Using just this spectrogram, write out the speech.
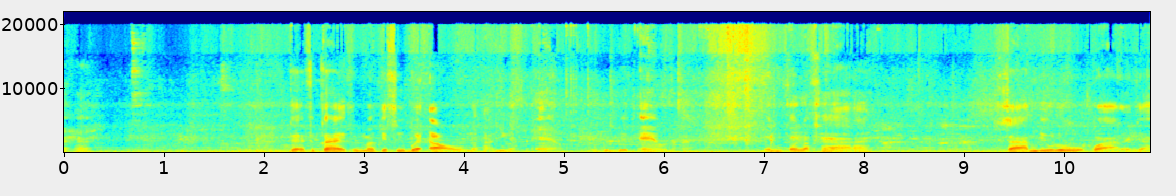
นะคะแต่ทุกกายส่วนมากจะซื้อเบอร์ L นะคะ นี่ไง L นี่เป็นรุ่น L นะคะ มันก็ราคาสามยูโรกว่านะจ๊ะ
